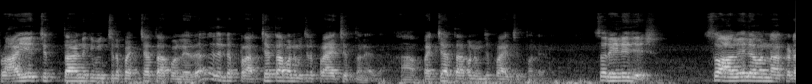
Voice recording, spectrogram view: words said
ప్రాయచిత్తానికి మించిన పశ్చాత్తాపం లేదా? లేదంటే పశ్చాత్తాపానికి మించిన ప్రాయచిత్తం లేదా? పశ్చాత్తాపానికి మించిన ప్రాయచిత్తం లేదా? సో రియలైజేషన్ సో ఆ వేలు ఏమన్నా అక్కడ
